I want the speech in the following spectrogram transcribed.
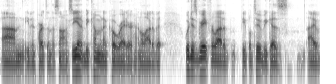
Um, even parts in the song, so you end up becoming a co-writer on a lot of it, which is great for a lot of people too. Because I've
